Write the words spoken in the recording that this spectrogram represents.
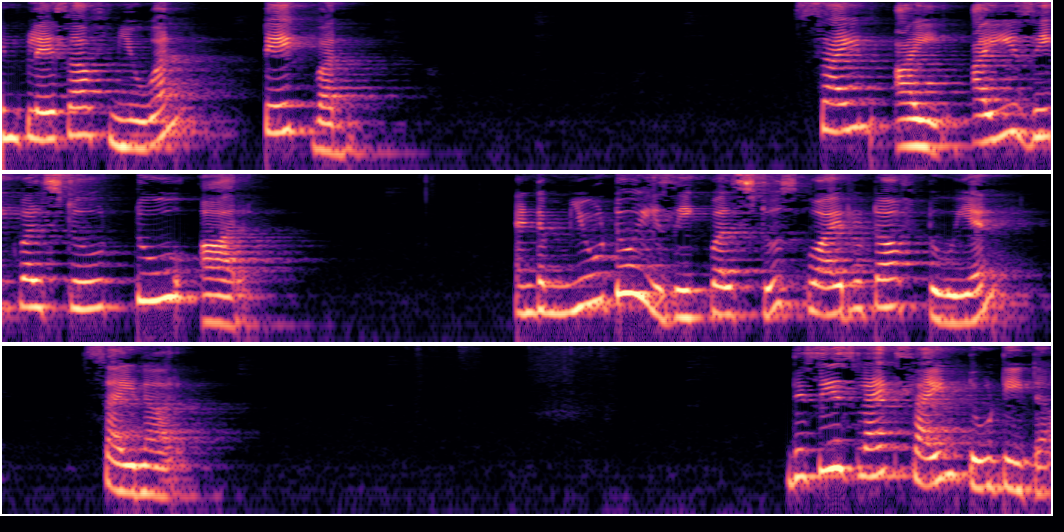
In place of mu 1, take 1. Sin I, I is equals to 2R. And mu 2 is equals to square root of 2n sin R. This is like sine 2 theta.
